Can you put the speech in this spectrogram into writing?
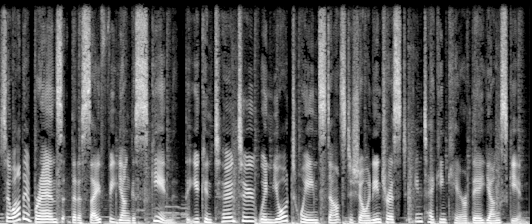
So, are there brands that are safe for younger skin that you can turn to when your tween starts to show an interest in taking care of their young skin?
